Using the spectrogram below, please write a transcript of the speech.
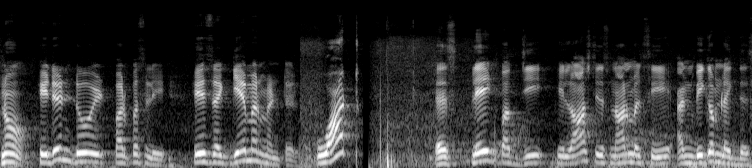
No, he didn't do it purposely. He is a gamer mental. What? Is playing PUBG, he lost his normalcy and become like this.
